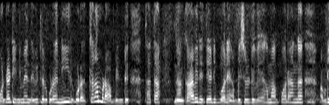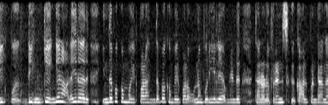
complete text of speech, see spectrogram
பொண்டாட்டி இனிமேல் இந்த வீட்டில் கூட நீ இருக்கக்கூடாது. கிளம்புடா அப்படின்ட்டு தாத்தா நான் காவேரி தேடி போகிறேன் அப்படின்னு சொல்லிட்டு வேகமாக போகிறாங்க அப்படி இப்போ இப்படி இங்கே எங்கேயும் அலையிறாரு. இந்த பக்கம் போயிருப்பாளா? இந்த பக்கம் போயிருப்பாளா? ஒன்றும் புரியலையே அப்படின்ட்டு தன்னோட ஃப்ரெண்ட்ஸுக்கு கால் பண்ணுறாங்க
